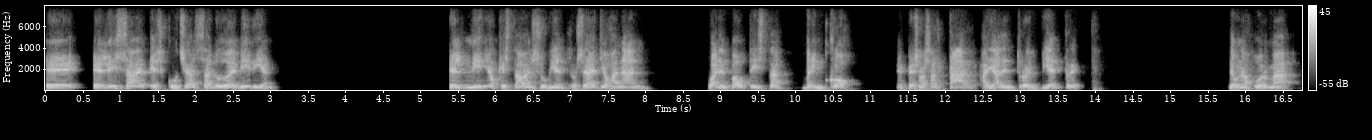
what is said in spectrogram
eh, Elizabeth escucha el saludo de Miriam, el niño que estaba en su vientre, o sea, Johanán, Juan el Bautista, brincó, empezó a saltar allá dentro del vientre de una forma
